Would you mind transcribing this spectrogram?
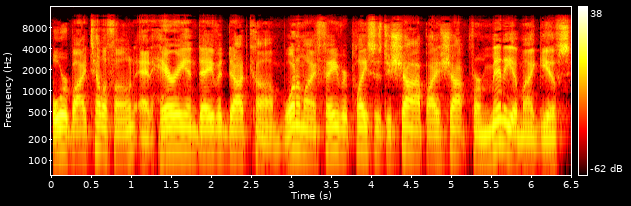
or by telephone at harryanddavid.com. One of my favorite places to shop. I shop for many of my gifts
